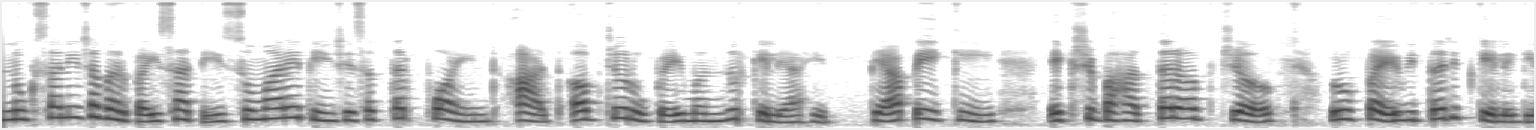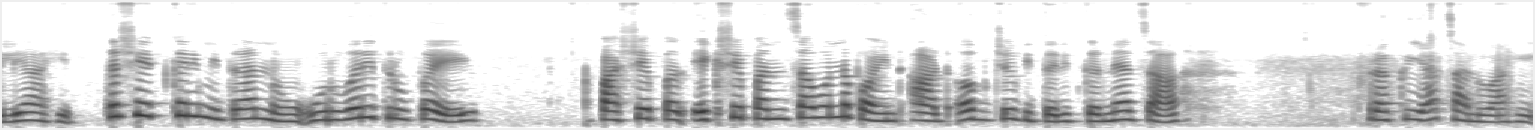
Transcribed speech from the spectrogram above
नुकसानीच्या भरपाईसाठी सुमारे तीनशे सत्तर पॉईंट आठ अब्ज रुपये मंजूर केले आहेत. त्यापैकी एकशे बहात्तर अब्ज रुपये वितरित केले गेले आहेत. तर शेतकरी मित्रांनो उर्वरित रुपये पाचशे प एकशे पंचावन्न पॉईंट आठ अब्ज वितरित करण्याचा प्रक्रिया चालू आहे.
